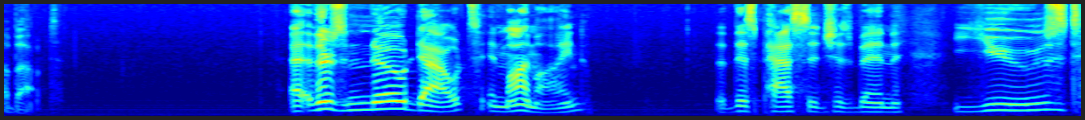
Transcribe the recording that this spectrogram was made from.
about. Uh, there's no doubt in my mind that this passage has been used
